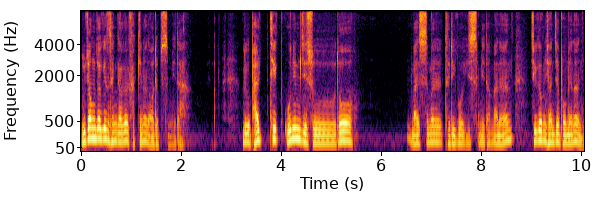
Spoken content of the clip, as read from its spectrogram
부정적인 생각을 갖기는 어렵습니다. 그리고 발틱 운임 지수도 말씀을 드리고 있습니다만은 지금 현재 보면은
